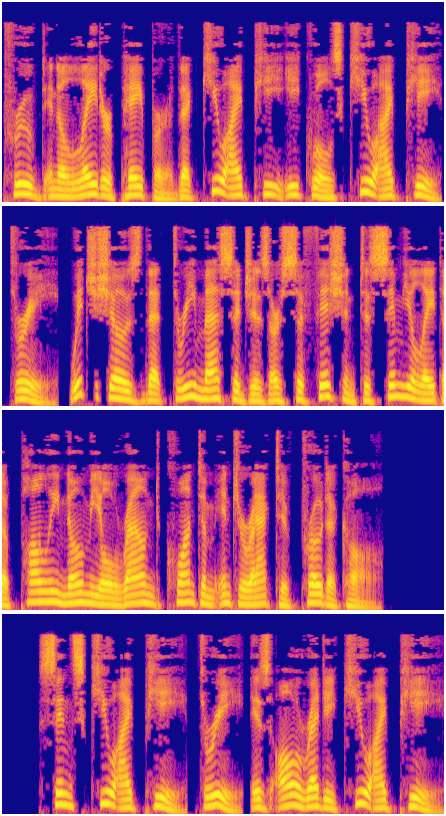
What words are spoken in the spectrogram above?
proved in a later paper that QIP equals QIP, 3, which shows that three messages are sufficient to simulate a polynomial round quantum interactive protocol. Since QIP 3 is already QIP,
